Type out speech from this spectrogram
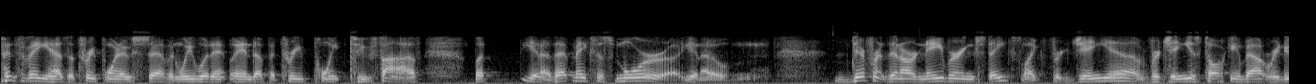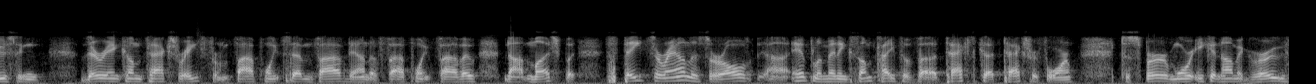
Pennsylvania has a 3.07. We would end up at 3.25. But you know that makes us more, uh, you know, different than our neighboring states like Virginia. Virginia's talking about reducing their income tax rates from 5.75 down to 5.50. Not much, but states around us are all uh, implementing some type of uh, tax cut, tax reform to spur more economic growth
